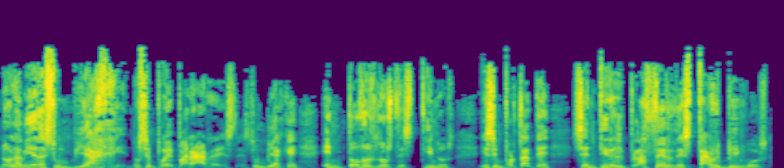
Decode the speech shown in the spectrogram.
no, la vida es un viaje, no se puede parar, es, es un viaje en todos los destinos. Es importante sentir el placer de estar vivos,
